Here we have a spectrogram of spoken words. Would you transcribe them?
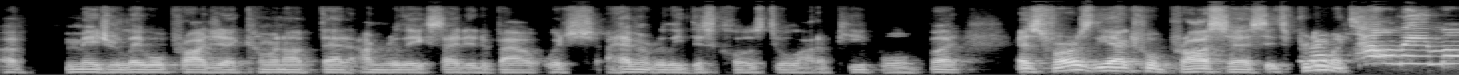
a major label project coming up that I'm really excited about, which I haven't really disclosed to a lot of people. But as far as the actual process, it's pretty much. Tell me more.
